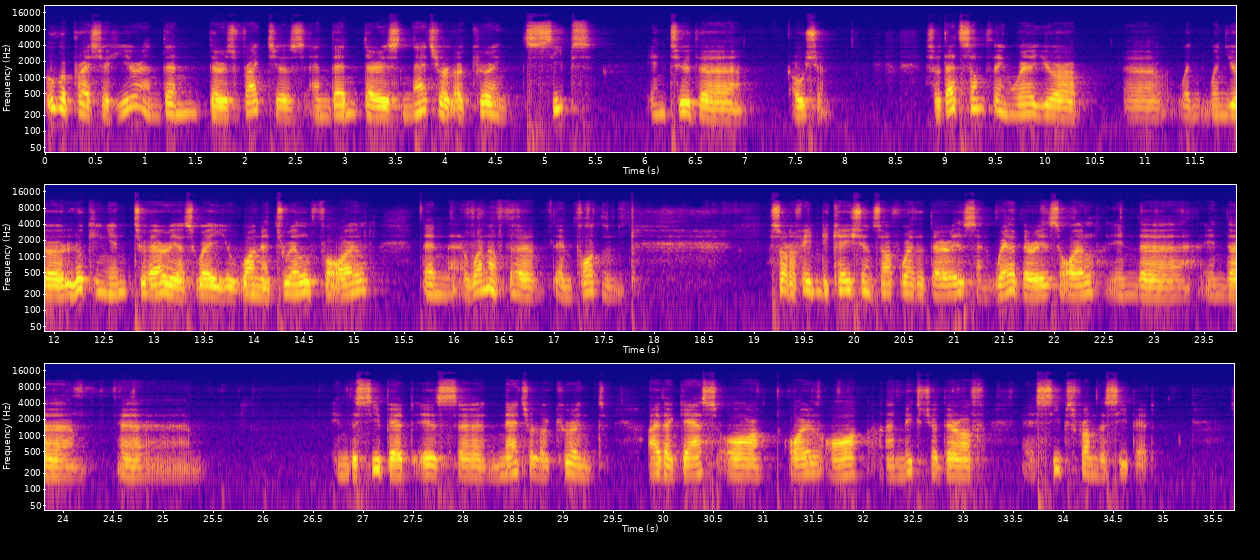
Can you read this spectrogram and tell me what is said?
overpressure here, and then there is fractures, and then there is natural occurring seeps into the ocean. So that's something where you're, uh, when, when you're looking into areas where you want to drill for oil, then one of the, the important sort of indications of whether there is and where there is oil in the in the uh, in the seabed is natural occurrent, either gas or oil or a mixture thereof uh, seeps from the seabed.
